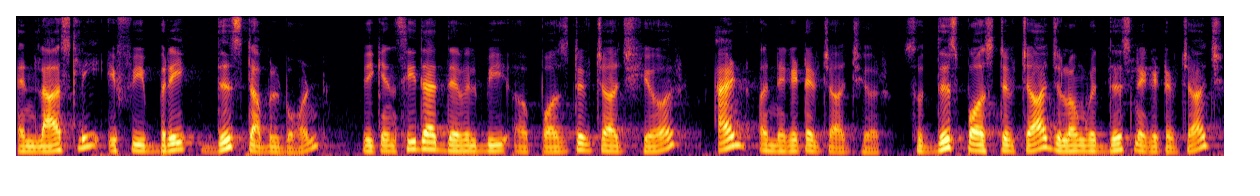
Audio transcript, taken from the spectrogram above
And lastly, if we break this double bond, we can see that there will be a positive charge here and a negative charge here. So this positive charge along with this negative charge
